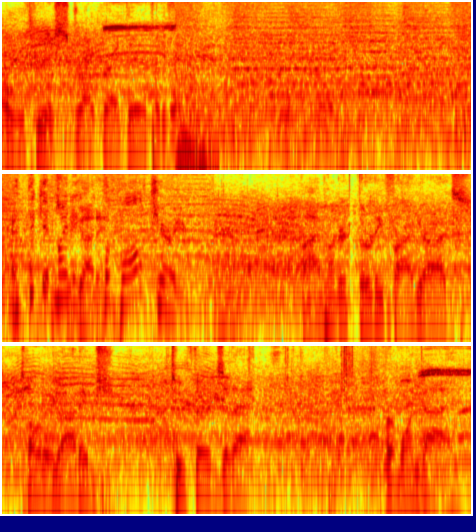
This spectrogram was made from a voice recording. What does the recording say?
Oh, he threw a strike right there for the. I think it might have hit it. the ball carrier. 535 yards total yardage. Two thirds of that from one guy.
